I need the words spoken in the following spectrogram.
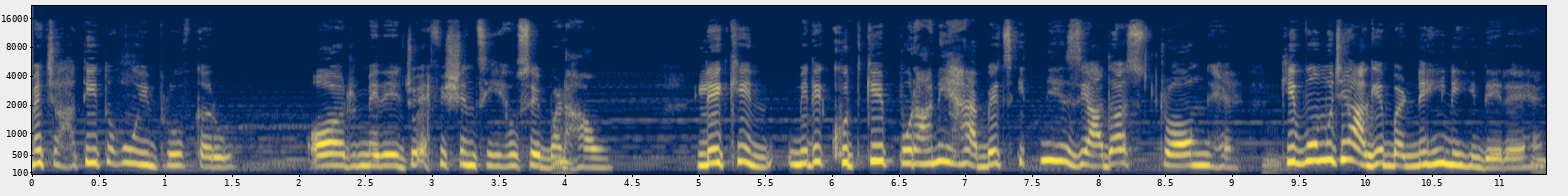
मैं चाहती तो हूँ इम्प्रूव करूँ और मेरे जो एफिशिएंसी है उसे बढ़ाऊँ। लेकिन मेरे खुद के पुरानी हैबिट्स इतनी ज़्यादा स्ट्रॉन्ग है हम्म। कि वो मुझे आगे बढ़ने ही नहीं दे रहे हैं।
